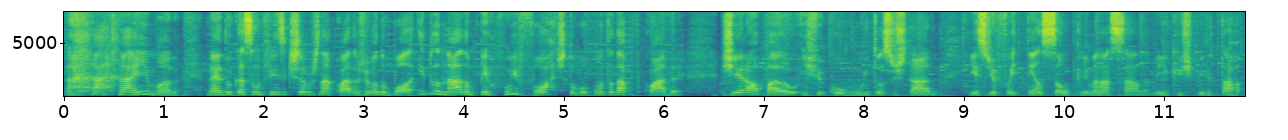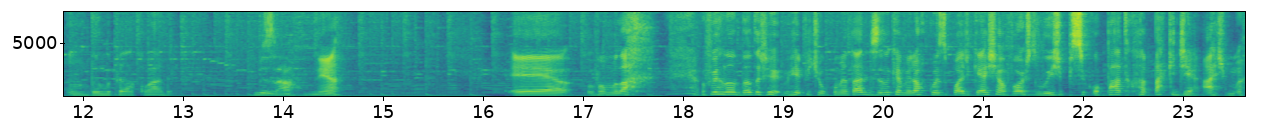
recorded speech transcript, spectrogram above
Aí, mano, na educação física estamos na quadra jogando bola e do nada um perfume forte tomou conta da quadra. Geral parou e ficou muito assustado. Esse dia foi tensão o clima na sala, meio que o espírito tava andando pela quadra, Bizarro. né? É. Vamos lá. O Fernando Dantas re- repetiu o comentário dizendo que a melhor coisa do podcast é a voz do Luiz de psicopata com ataque de asma.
